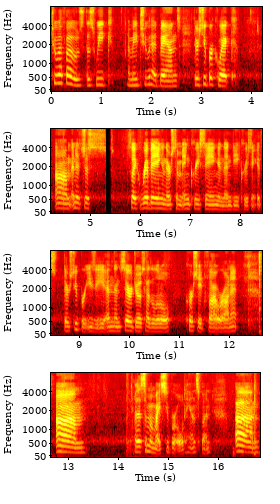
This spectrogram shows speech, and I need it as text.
two FOs this week. I made two headbands. They're super quick, um, and it's just it's like ribbing, and there's some increasing and then decreasing. It's they're super easy. And then Sarah Joe's has a little crocheted flower on it. Um, that's some of my super old handspun. Um,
